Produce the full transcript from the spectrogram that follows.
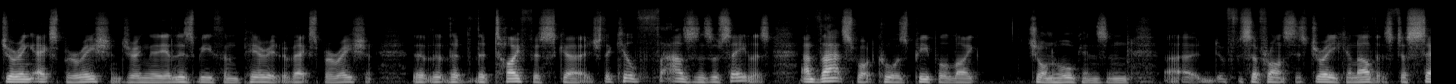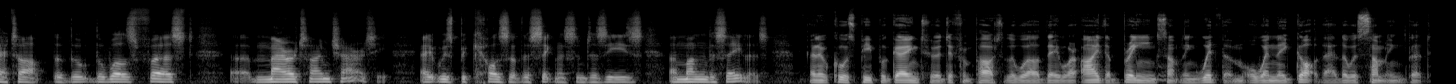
during exploration, during the Elizabethan period of exploration, the, the, the, the typhus scourge that killed thousands of sailors. And that's what caused people like John Hawkins and uh, Sir Francis Drake and others to set up the, the, the world's first uh, maritime charity. It was because of the sickness and disease among the sailors. And of course, people going to a different part of the world, they were either bringing something with them, or when they got there, there was something that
